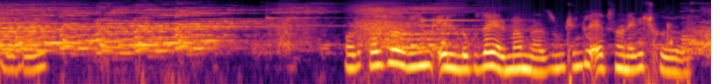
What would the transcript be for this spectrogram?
Bebeğiz. Arkadaşlar benim 59'a gelmem lazım. Çünkü efsanevi çıkıyor.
